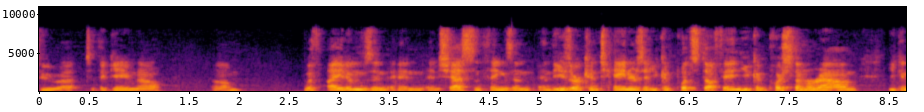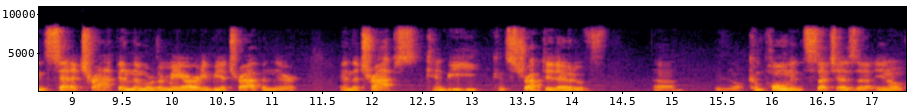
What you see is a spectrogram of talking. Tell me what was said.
to uh, to the game now, um, with items and, and, and chests and things. And, and these are containers that you can put stuff in. You can push them around. You can set a trap in them, or there may already be a trap in there. And the traps can be constructed out of uh, you know components such as a you know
